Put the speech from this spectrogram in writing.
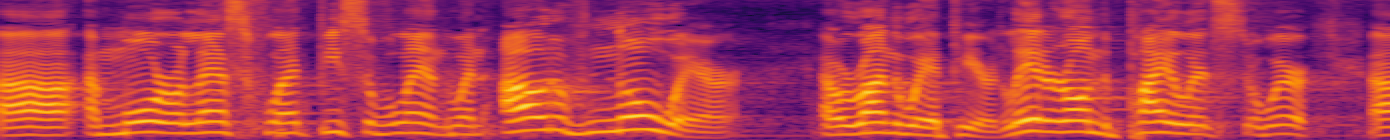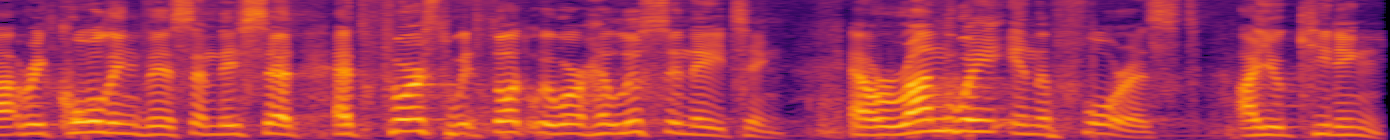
uh, a more or less flat piece of land when out of nowhere a runway appeared. Later on, the pilots were uh, recalling this and they said, At first, we thought we were hallucinating a runway in the forest. Are you kidding?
